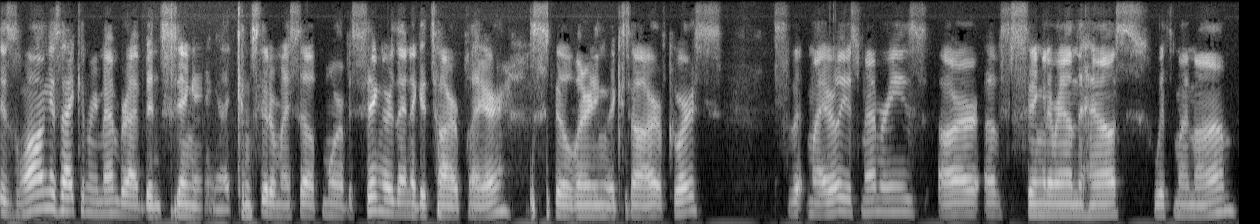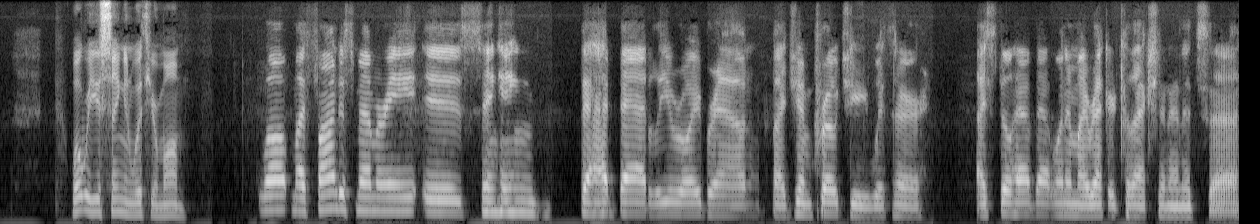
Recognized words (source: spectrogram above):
as long as I can remember, I've been singing. I consider myself more of a singer than a guitar player. Still learning the guitar, of course. So my earliest memories are of singing around the house with my mom. What were you singing with your mom? Well, my fondest memory is singing Bad Bad Leroy Brown by Jim Croce with her. I still have that one in my record collection, and it's uh,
